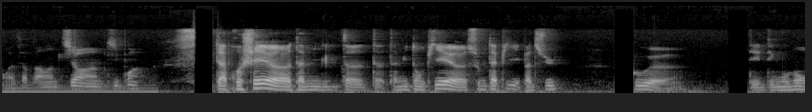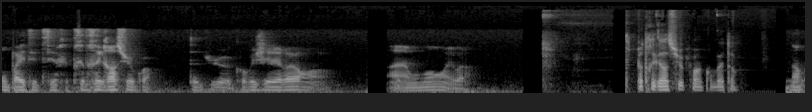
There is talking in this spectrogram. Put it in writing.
On va faire par un petit, un petit point. Tu t'es approché, euh, t'as mis, t'as- t'as- t'as mis ton pied euh, sous le tapis et pas dessus. Du coup, euh, tes, tes mouvements ont pas été très très, très gracieux, quoi. T'as dû euh, corriger l'erreur euh, à un moment, et voilà. C'est pas très gracieux pour un combattant. Non.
